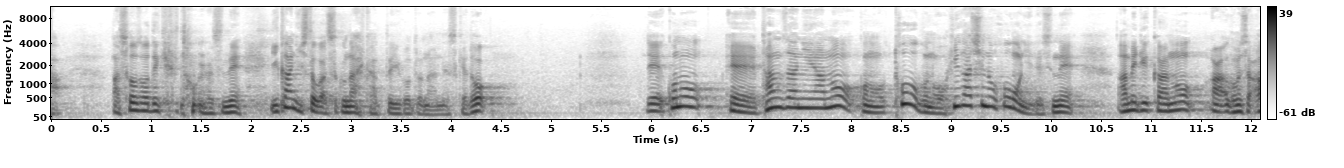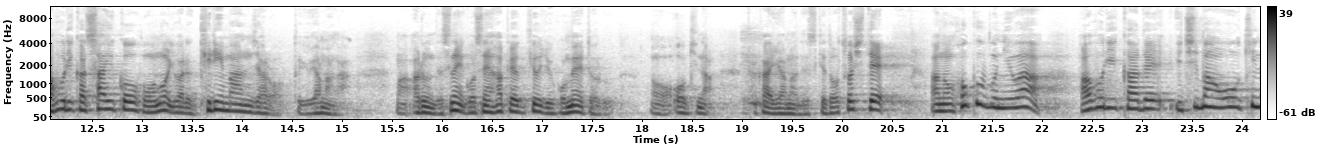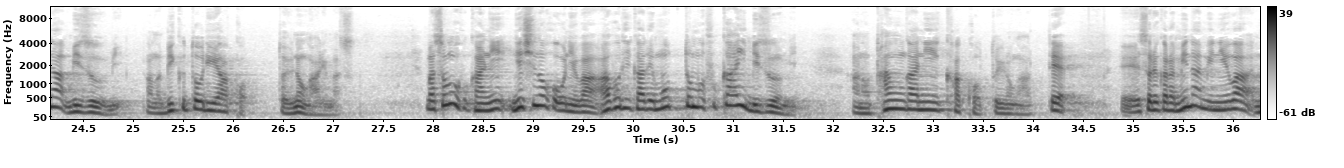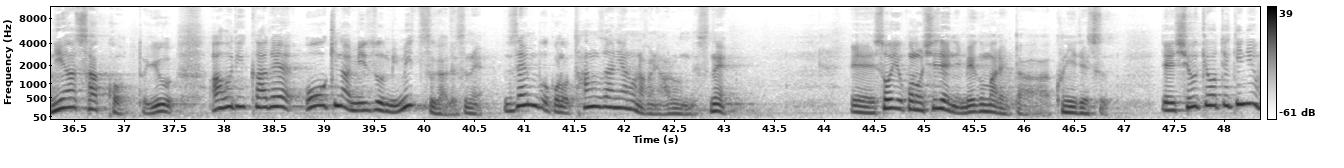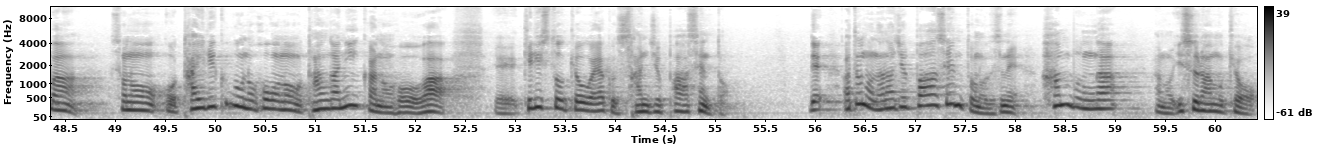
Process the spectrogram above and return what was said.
まあ、想像できると思いますね。いかに人が少ないかということなんですけど。でこの、えー、タンザニアのこの東部の東の方にですねアメリカのあごめんなさいアフリカ最高峰のいわゆるキリマンジャロという山が、まあ、あるんですね。5895メートルの大きな高い山ですけど。そしてあの北部にはアフリカで一番大きな湖あのビクトリア湖というのがあります。まあ、その他に西の方にはアフリカで最も深い湖あのタンガニーカ湖というのがあってそれから南にはニアサ湖というアフリカで大きな湖3つがですね全部このタンザニアの中にあるんですね、えそういうこの自然に恵まれた国です。で宗教的にはその大陸部の方のタンガニーカの方は、キリスト教が約30%であとの70%のですね半分があのイスラム教。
